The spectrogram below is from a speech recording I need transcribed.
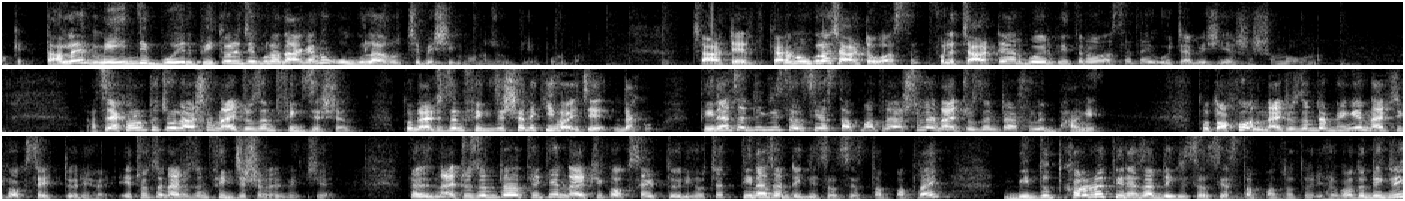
ওকে তাহলে মেইনলি বইয়ের ভিতরে যেগুলো দাগানো, ওগুলা হচ্ছে বেশি মনোযোগ দিয়ে পড়বা। চার্টের, কারণ ওগুলো চার্টেও আছে, ফলে চার্টে আর বইয়ের ভিতরেও আছে, তাই ওইটা বেশি আসার সম্ভাবনা। আচ্ছা এখন একটু চলে আসো নাইট্রোজেন ফিক্সেশন। তো নাইট্রোজেন ফিক্সেশনে কি হয়? যে, দেখো, তিন হাজার ডিগ্রি সেলসিয়াস তাপমাত্রায় আসলে নাইট্রোজেনটা আসলে ভাঙে। তো তখন নাইট্রোজেনটা ভেঙে নাইট্রিক অক্সাইড তৈরি হয়। এটা হচ্ছে নাইট্রোজেন ফিক্সেশনের বিক্রিয়া। তাই নাইট্রোজেনটা থেকে নাইট্রিক অক্সাইড তৈরি হচ্ছে তিন হাজার ডিগ্রি সেলসিয়াস তাপমাত্রায়। বিদ্যুৎ ক্ষরণে তিন হাজার ডিগ্রি সেলসিয়াস তাপমাত্রা তৈরি হয়। কত ডিগ্রি?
